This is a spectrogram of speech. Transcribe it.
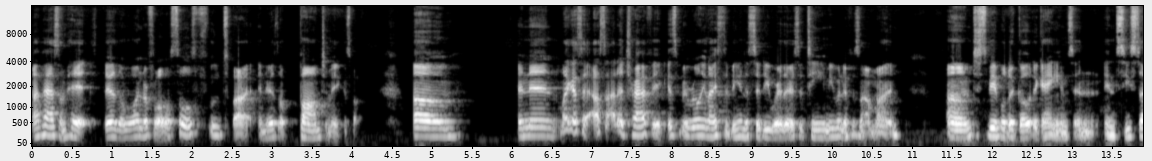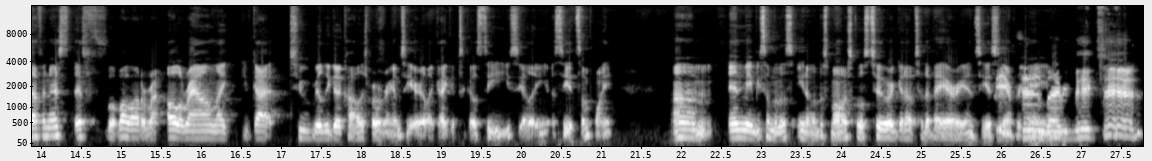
i've had some hits there's a wonderful soul food spot and there's a bomb jamaican spot. Um and then like i said outside of traffic it's been really nice to be in a city where there's a team even if it's not mine um, just to be able to go to games and, and see stuff. And there's there's football all around, all around. Like you've got two really good college programs here. Like I get to go see UCLA and USC at some point. Um, and maybe some of the you know the smaller schools too, or get up to the Bay Area and see a Big Stanford Ten, game. baby, Big Ten.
